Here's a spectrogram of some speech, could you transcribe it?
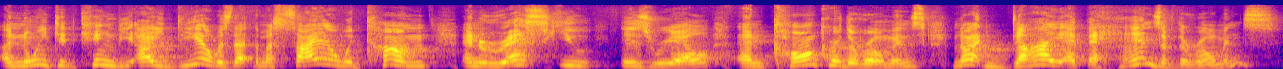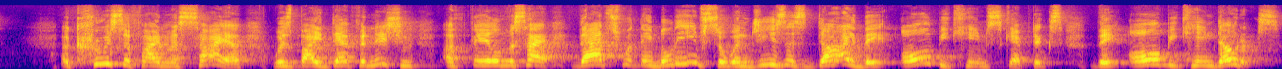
anointed king. The idea was that the Messiah would come and rescue Israel and conquer the Romans, not die at the hands of the Romans. A crucified Messiah was by definition a failed Messiah. That's what they believed. So when Jesus died, they all became skeptics, they all became doubters.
